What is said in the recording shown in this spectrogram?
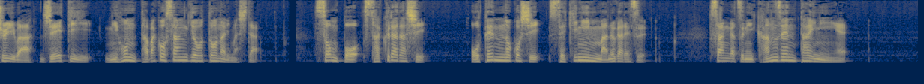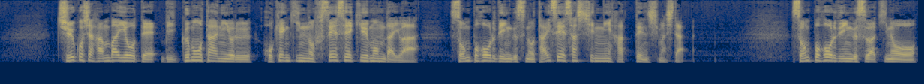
首位は JT 日本タバコ産業となりました。損保桜田市、汚点残し責任免れず、3月に完全退任へ。中古車販売大手ビッグモーターによる保険金の不正請求問題は、損保ホールディングスの体制刷新に発展しました。損保ホールディングスは昨日、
